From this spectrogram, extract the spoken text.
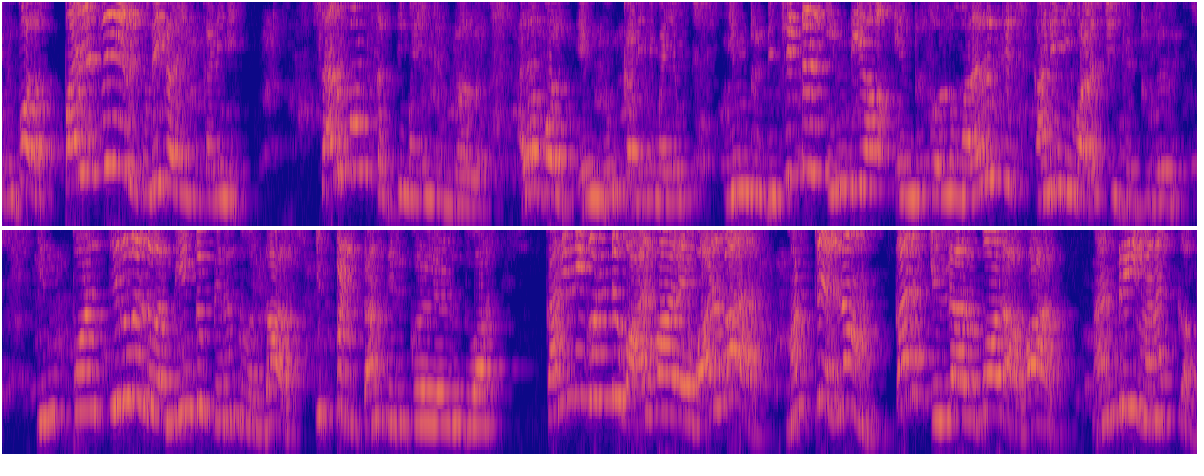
இது போல பல்வேறு துறைகளின் கணினி. சர்வம் சக்திமயம் என்பார்கள் அதே போல் எங்கும் கணினி மையம். இன்று டிஜிட்டல் இந்தியா என்று சொல்லும் அளவிற்கு கணினி வளர்ச்சி பெற்றுள்ளது. இப்பொழுது திருவள்ளுவர் மீண்டும் பிறந்து வந்தால் இப்படித்தான் திருக்குறள் எழுதுவார். கணினி கொண்டு வாழ்வாரே வாழ்வார் மற்றெல்லாம் கண் இல்லாத போல் ஆவார். நன்றி வணக்கம்.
